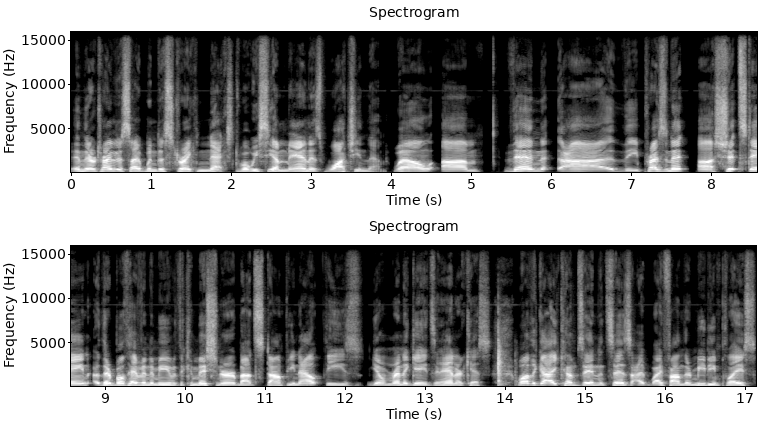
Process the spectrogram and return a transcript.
and they're trying to decide when to strike next. Well, we see a man is watching them. Well, um, then uh, the president, uh, Shitstain, they're both having a meeting with the commissioner about stomping out these, you know, renegades and anarchists. Well, the guy comes in and says, I, I found their meeting place.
